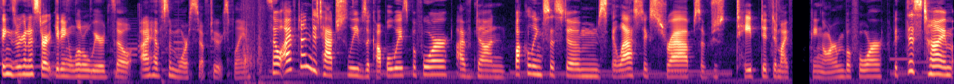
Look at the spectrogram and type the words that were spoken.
things are gonna start getting a little weird, so I have some more stuff to explain. So I've done detached sleeves a couple ways before. I've done buckling systems, elastic straps, I've just taped it to my arm before. But this time,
